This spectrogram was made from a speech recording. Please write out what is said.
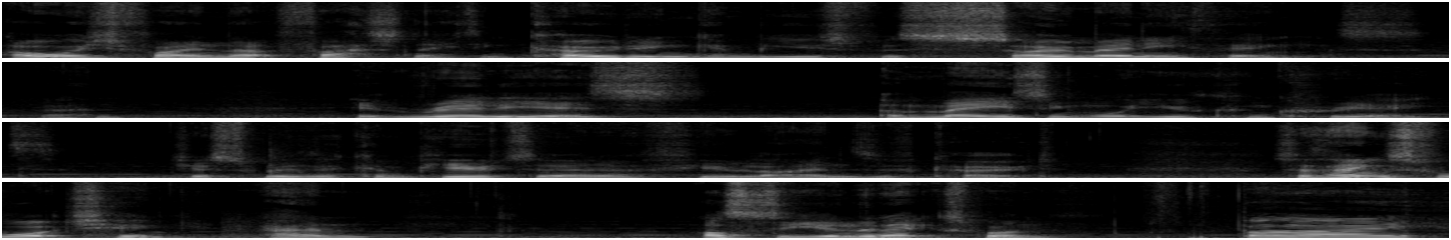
I always find that fascinating. Coding can be used for so many things, and it really is amazing what you can create just with a computer and a few lines of code. So thanks for watching, and I'll see you in the next one. Bye!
